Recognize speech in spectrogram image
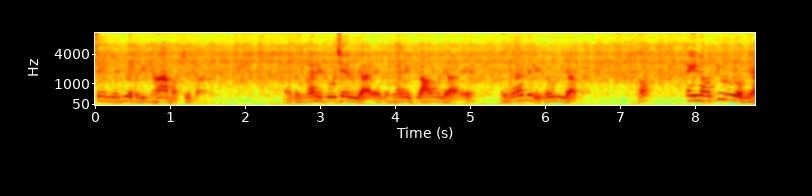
ဆင်ញင်ပြီးတော့တတိထားမှာဖြစ်ပါတယ်အဲလုပ်ငန်းတွေတိုးချဲ့လို့ရတယ်လုပ်ငန်းတွေပြောင်းလို့ရတယ်လုပ်ငန်းအသစ်တွေလုပ်လို့ရတယ်နော်အိမ်တော်ပြုတ်လို့တော့မရ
